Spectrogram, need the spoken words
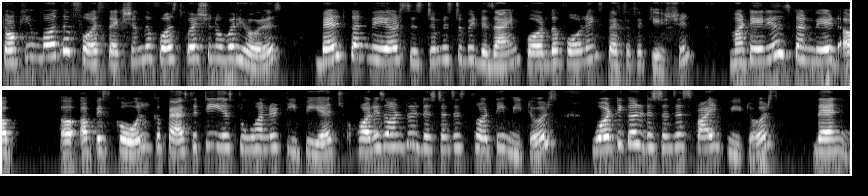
Talking about the first section the first question over here is belt conveyor system is to be designed for the following specification. Materials conveyed up uh, up is coal capacity is 200 tph horizontal distance is 30 meters vertical distance is 5 meters then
